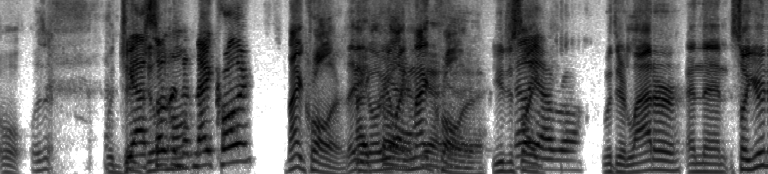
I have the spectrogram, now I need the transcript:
what was it? With Jake yeah, so Gyllenhaal? Nightcrawler. Nightcrawler. There you go. You're like Nightcrawler, yeah, yeah, yeah. You just Hell like yeah, with your ladder, and then so you're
